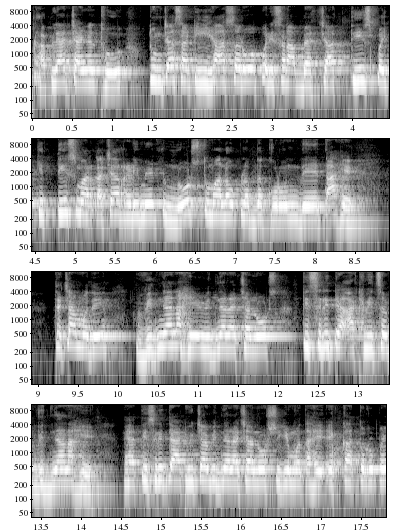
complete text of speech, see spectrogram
आपल्या चॅनल थ्रू तुमच्यासाठी ह्या सर्व परिसर अभ्यासच्या तीसपैकी तीस मार्काच्या रेडीमेड नोट्स तुम्हाला उपलब्ध करून देत आहे. त्याच्यामध्ये विज्ञान आहे विज्ञानाच्या नोट्स तिसरी ते आठवीचं विज्ञान आहे. ह्या तिसरी ते आठवीच्या विज्ञानाच्या नोट्सची किंमत आहे एकाहत्तर रुपये.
